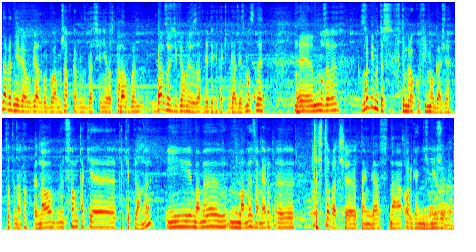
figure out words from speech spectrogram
Nawet nie wiał wiatr, bo była mrzawka, więc gaz się nie rozpylał. Byłem bardzo zdziwiony, że za dwie dychy taki gaz jest mocny. E, może Zrobimy też w tym roku film o gazie. Co ty na to? No, są takie, takie plany i mamy, mamy zamiar e, testować e, ten gaz na organizmie żywym.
